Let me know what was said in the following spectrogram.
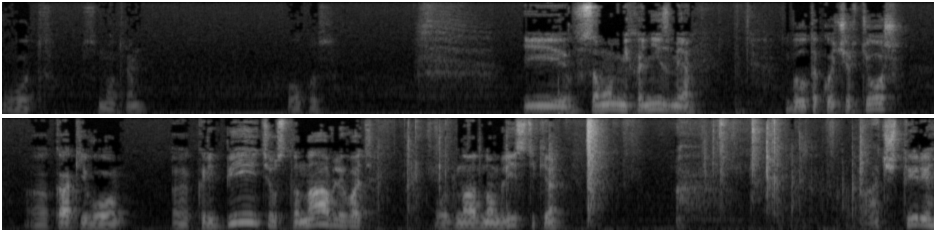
Вот, смотрим. Фокус. И в самом механизме был такой чертеж, э, как его э, крепить, устанавливать. Вот на одном листике А4.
